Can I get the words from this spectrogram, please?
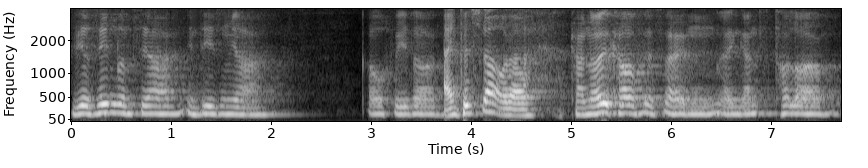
Wir sehen uns ja in diesem Jahr auch wieder. Ein Künstler oder? Karl Neukauf ist ein, ein ganz toller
